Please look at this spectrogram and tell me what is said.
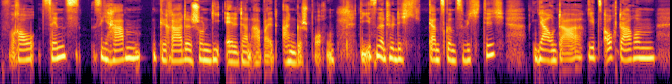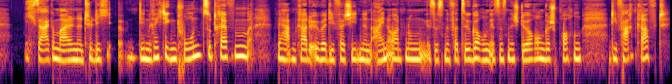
Frau Zins, Sie haben gerade schon die Elternarbeit angesprochen. Die ist natürlich ganz, ganz wichtig. Ja, und da geht es auch darum, ich sage mal natürlich den richtigen Ton zu treffen. Wir haben gerade über die verschiedenen Einordnungen, ist es eine Verzögerung, ist es eine Störung gesprochen. Die Fachkraft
